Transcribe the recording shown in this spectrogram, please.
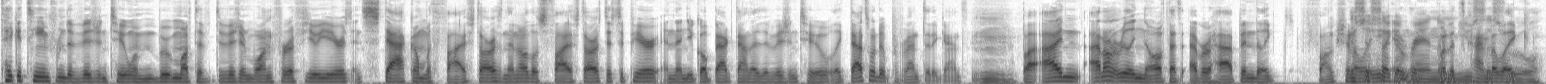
take a team from division two and move them up to division one for a few years and stack them with five stars and then all those five stars disappear and then you go back down to division two like that's what it prevented against Mm. but i i don't really know if that's ever happened like functionally It's just like a and, random but it's kind of like rule.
